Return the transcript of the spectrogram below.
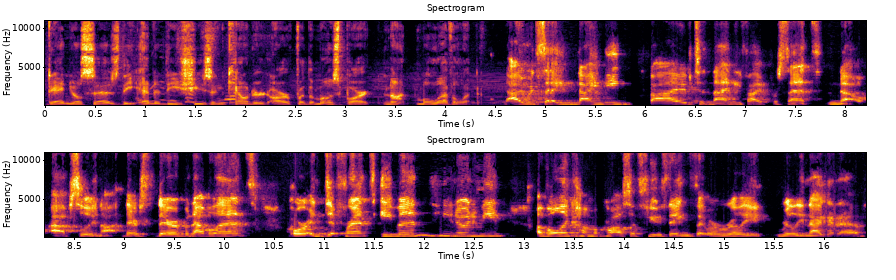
Daniel says the entities she's encountered are, for the most part, not malevolent. I would say 95 to 95 percent. No, absolutely not. There's their benevolence or indifference, even. You know what I mean? I've only come across a few things that were really, really negative,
